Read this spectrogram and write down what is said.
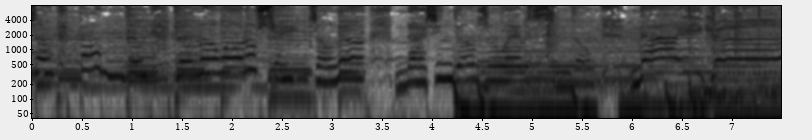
线的铃声，慢等，等到我都睡着了，耐心等，只为了心动那一刻。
